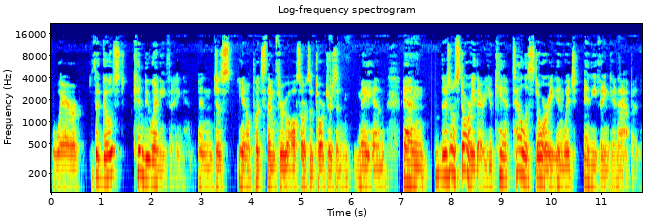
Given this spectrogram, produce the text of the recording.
where the ghost can do anything and just, you know, puts them through all sorts of tortures and mayhem. And there's no story there. You can't tell a story in which anything can happen.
